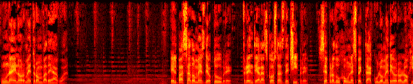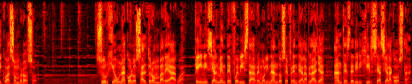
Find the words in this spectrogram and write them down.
una enorme tromba de agua. El pasado mes de octubre, frente a las costas de Chipre, se produjo un espectáculo meteorológico asombroso. Surgió una colosal tromba de agua, que inicialmente fue vista arremolinándose frente a la playa antes de dirigirse hacia la costa.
